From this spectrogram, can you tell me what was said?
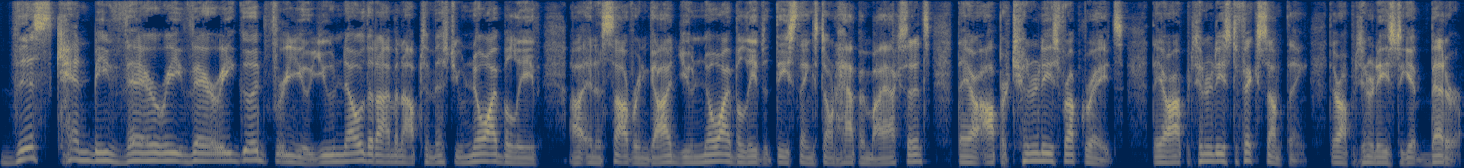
this can be very, very good for you. You know that I'm an optimist. You know I believe uh, in a sovereign God. You know I believe that these things don't happen by accidents. They are opportunities for upgrades. They are opportunities to fix something. They're opportunities to get better.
